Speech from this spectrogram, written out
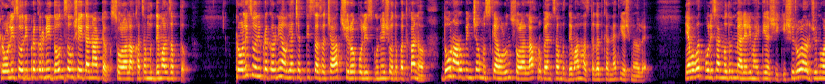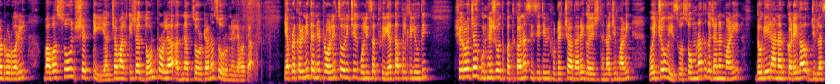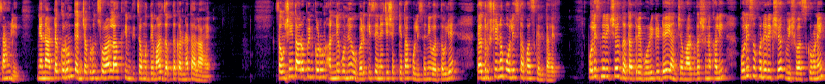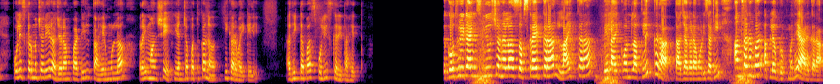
Trolley चोरी प्रकरणी दोन संशयितांना अटक सोळा लाखाचा मुद्देमाल जप्त. ट्रॉली चोरी प्रकरणी अवघ्या छत्तीस तासाच्या आत शिरो पोलीस गुन्हे शोध पथकानं दोन आरोपींच्या मुसक्यावळून सोळा लाख रुपयांचा मुद्देमाल हस्तगत करण्यात यश मिळवलंय. याबाबत पोलिसांमधून मिळालेली माहिती अशी की शिरोळ अर्जुनवाड रोडवरील बाबासो शेट्टी यांच्या मालकीच्या दोन ट्रॉल्या अज्ञात चोरट्यानं चोरून नेल्या होत्या. या प्रकरणी त्यांनी ट्रॉली चोरीची पोलिसात फिर्याद दाखल केली होती. शिरोच्या गुन्हे शोध पथकानं सीसीटीव्ही फुटेजच्या आधारे गणेश धनाजी माळी वय चोवीस व सोमनाथ गजानन माळी दोघेही राहणार कडेगाव जिल्हा सांगली. यांना अटक करून त्यांच्याकडून सोळा लाख किमतीचा मुद्देमाल जप्त करण्यात आला आहे. संशयित आरोपींकडून अन्य गुन्हे उघडकीस येण्याची शक्यता पोलिसांनी वर्तवली आहे. त्या दृष्टीनं पोलीस तपास करीत आहेत. पोलीस निरीक्षक दत्तात्रय बोरीगिड्डे यांच्या मार्गदर्शनाखाली पोलीस उपनिरीक्षक विश्वास कुरणे पोलीस कर्मचारी राजाराम पाटील ताहेर मुल्ला रहिमान शेख यांच्या पथकानं ही कारवाई केली. अधिक तपास पोलीस करीत आहेत. कोथळी टाइम्स न्यूज चॅनलला सबस्क्राईब करा लाईक करा बेल आयकॉनला क्लिक करा. ताज्या घडामोडीसाठी आमचा नंबर आपल्या ग्रुपमध्ये ॲड करा.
